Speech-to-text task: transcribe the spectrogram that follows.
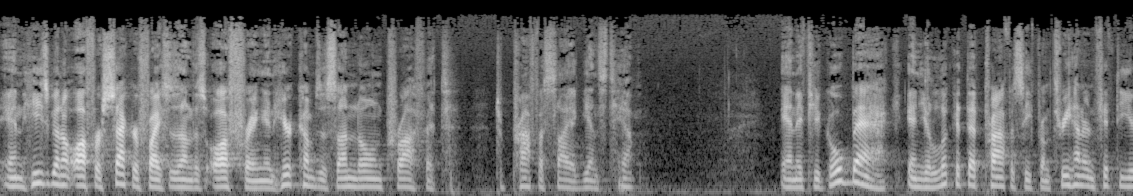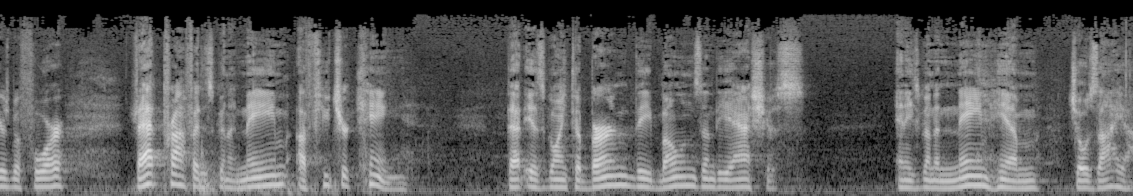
and he's going to offer sacrifices on this offering, and here comes this unknown prophet to prophesy against him. And if you go back and you look at that prophecy from 350 years before, that prophet is going to name a future king that is going to burn the bones and the ashes. And he's going to name him Josiah.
